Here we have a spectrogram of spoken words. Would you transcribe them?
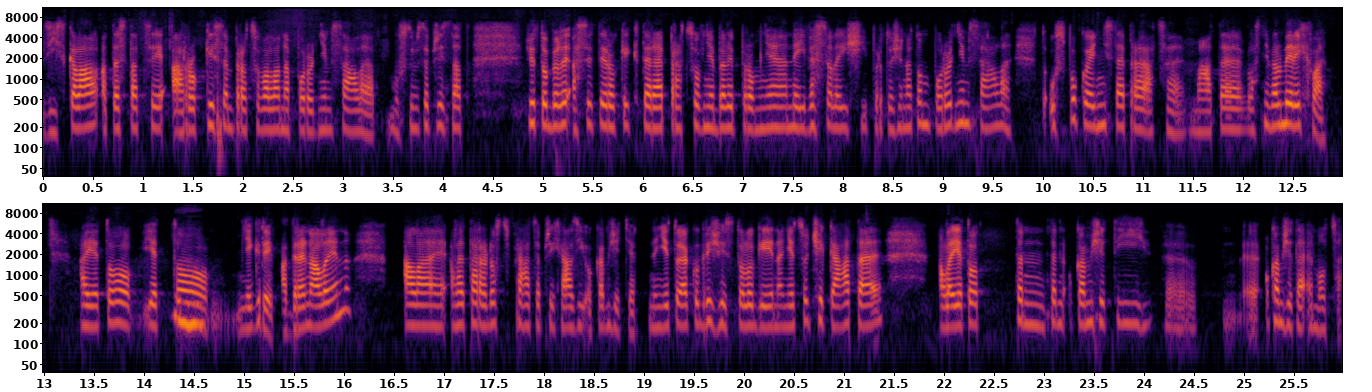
získala atestaci a roky jsem pracovala na porodním sále. Musím se přiznat, že to byly asi ty roky, které pracovně byly pro mě nejveselější, protože na tom porodním sále to uspokojení z té práce máte vlastně velmi rychle. A je to, je to mm. někdy adrenalin, ale, ale ta radost z práce přichází okamžitě. Není to jako když histologii na něco čekáte, ale je to ten, ten okamžitý, eh, okamžité emoce.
